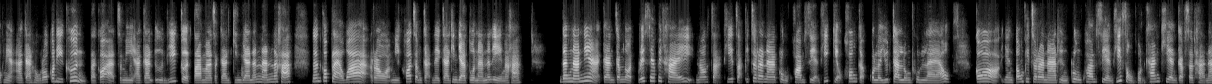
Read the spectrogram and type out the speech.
คเนี่ยอาการของโรคก็ดีขึ้น แต่ก็อาจจะมีอาการอื่นที่เกิดตามมาจากการกินยานั้นๆนะคะ นั่นก็แปลว่าเราอะมีข้อจำกัดในการกินยาตัวนั้นนั่นเองนะคะ ดังนั้นเนี่ยการกำหนด risk appetite นอกจากที่จะพิจารณากลุ่มความเสี่ยงที่เกี่ยวข้องกับกลยุทธ์การลงทุนแล้ว ก็ยังต้องพิจารณาถึงกลุ่มความเสี่ยงที่ส่งผลข้างเคียงกับสถานะ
